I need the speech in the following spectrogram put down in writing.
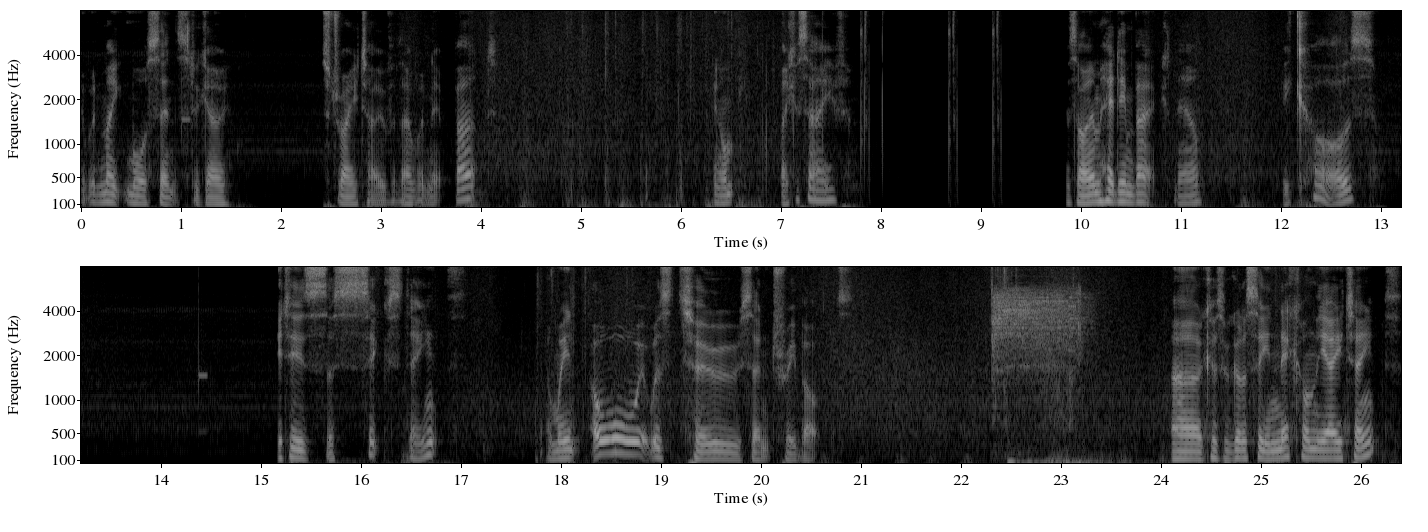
it would make more sense to go straight over though, wouldn't it? But, hang on, make a save. Because I am heading back now. Because it is the 16th. And we, oh, it was two sentry bots. Because uh, we've got to see Nick on the 18th.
